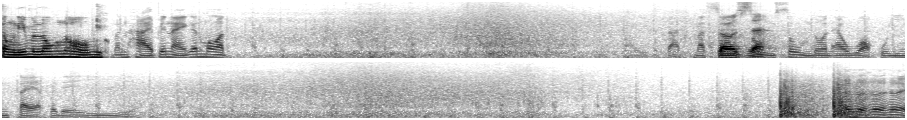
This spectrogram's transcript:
ตรงนี้มันโล่งๆมีมันหายไปไหนกันหมดไอ้สัตว์มาซุ่มซุ่มซุ่มโดนแอลวอกกูยิงแตกไปเดยเฮ้ยเฮ้ยเฮ้ย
